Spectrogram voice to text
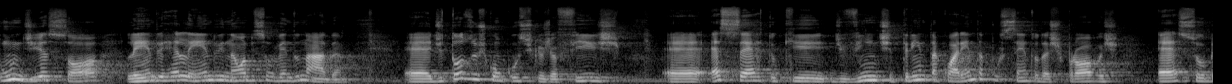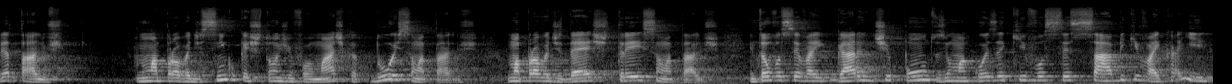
um dia só lendo e relendo e não absorvendo nada. É, de todos os concursos que eu já fiz, é, é certo que de 20, 30, 40% das provas é sobre atalhos. Numa prova de cinco questões de informática, duas são atalhos. Numa prova de 10, três são atalhos. Então você vai garantir pontos em uma coisa que você sabe que vai cair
